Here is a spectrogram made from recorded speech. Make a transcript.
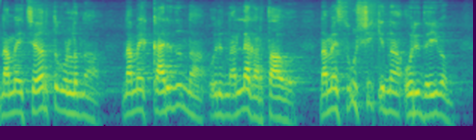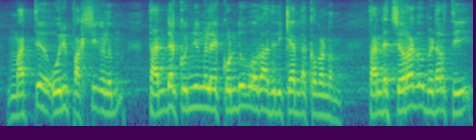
നമ്മെ ചേർത്ത് കൊള്ളുന്ന നമ്മെ കരുതുന്ന ഒരു നല്ല കർത്താവ് നമ്മെ സൂക്ഷിക്കുന്ന ഒരു ദൈവം. മറ്റ് ഒരു പക്ഷികളും തന്റെ കുഞ്ഞുങ്ങളെ കൊണ്ടുപോകാതിരിക്കാൻ തക്കവണ്ണം തന്റെ ചിറക് വിടർത്തി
